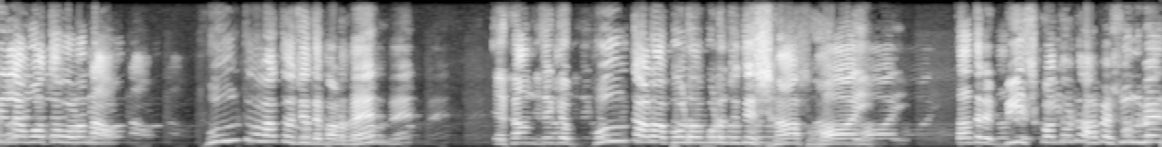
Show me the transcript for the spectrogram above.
নিলাম অত বড় না। ফুলতলা তো যেতে পারবেন। এখান থেকে ফুলতলা বড় বড় যদি সাপ হয় তাদের বীজ কতটা হবে শুনবেন?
